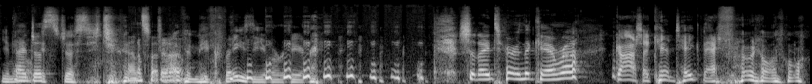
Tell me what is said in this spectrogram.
You know, I it's just just kinda it's put it driving me crazy over here. Should I turn the camera? Gosh, I can't take that photo on the wall.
